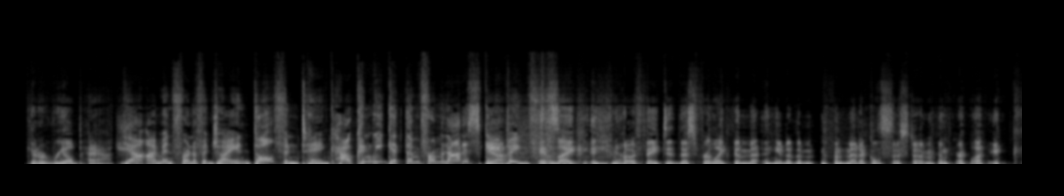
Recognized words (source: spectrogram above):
get a real patch? Yeah, I'm in front of a giant dolphin tank. How can we get them from not Yeah. escaping? It's like, you know, if they did this for like the, me- you know, the medical system and they're like,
